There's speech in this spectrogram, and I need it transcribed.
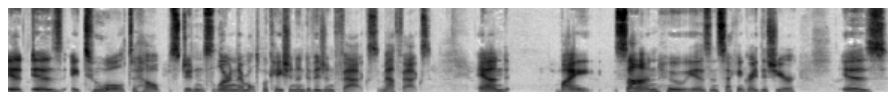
it is a tool to help students learn their multiplication and division facts, math facts. And my son, who is in second grade this year, is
